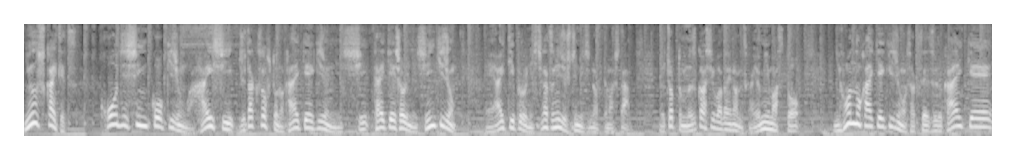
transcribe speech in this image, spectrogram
ニュース解説。工事進行基準は廃止、受託ソフトの会計基準にし、会計処理に新基準、え、IT プロに7月27日に載ってました、ちょっと難しい話題なんですが、読みますと、日本の会計基準を作成する会計、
